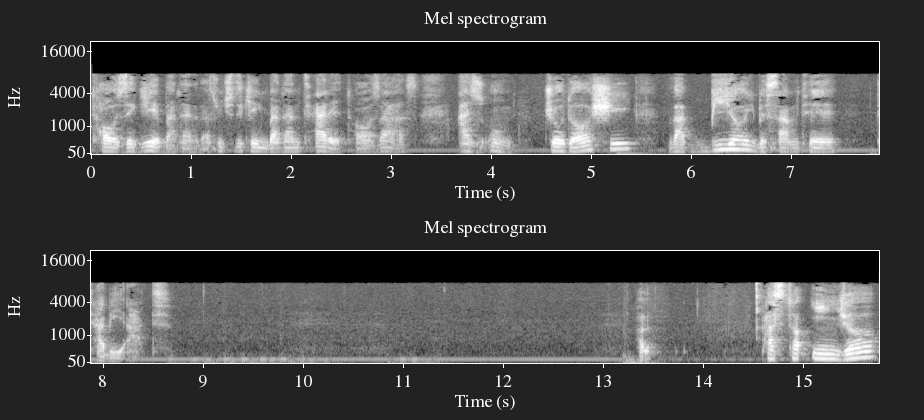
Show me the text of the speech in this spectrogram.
تازگی بدن از اون چیزی که این بدن تره تازه است از اون جداشی و بیای به سمت طبیعت. حالا پس تا اینجا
